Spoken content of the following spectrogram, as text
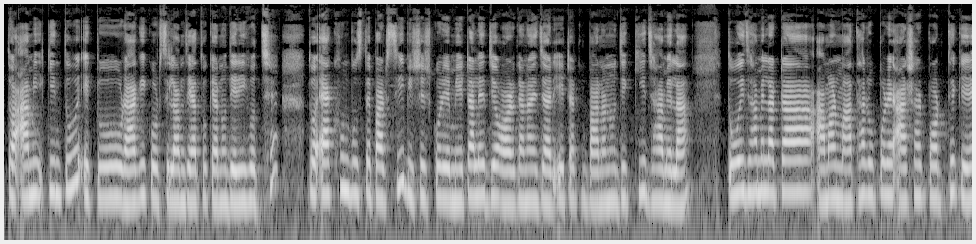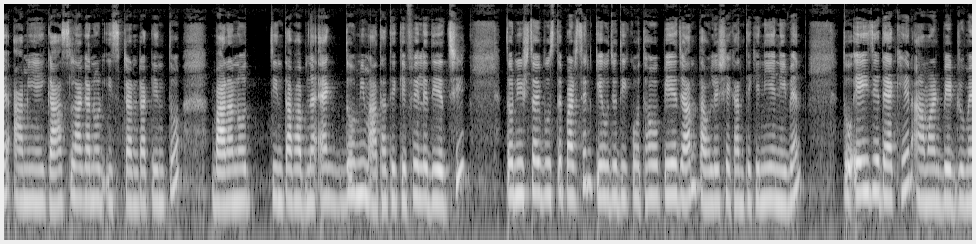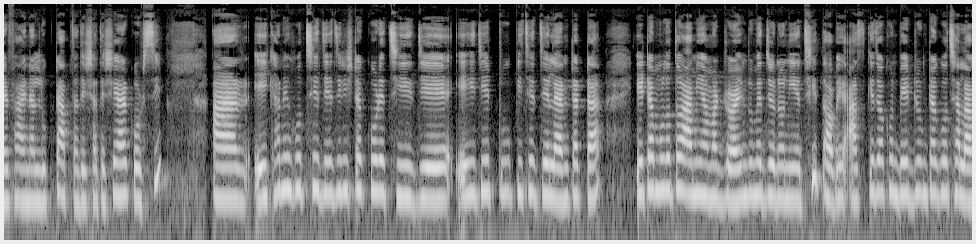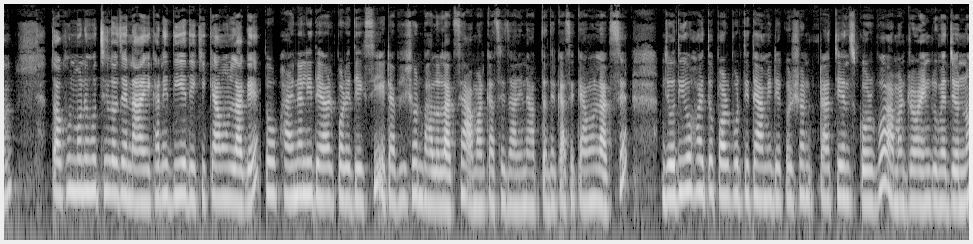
তো আমি কিন্তু একটু রাগই করছিলাম যে এত কেন দেরি হচ্ছে। তো এখন বুঝতে পারছি, বিশেষ করে মেটালের যে অর্গানাইজার, এটা বানানো যে কি ঝামেলা, তো ওই ঝামেলাটা আমার মাথার উপরে আসার পর থেকে আমি এই গাছ লাগানোর স্ট্যান্ডটা কিন্তু বানানোর চিন্তাভাবনা একদমই মাথা থেকে ফেলে দিয়েছি। তো নিশ্চয় বুঝতে পারছেন, কেউ যদি কোথাও পেয়ে যান তাহলে সেখান থেকে নিয়ে নেবেন। তো এই যে দেখেন, আমার বেডরুমের ফাইনাল লুকটা আপনাদের সাথে শেয়ার করছি। আর এইখানে হচ্ছে যে জিনিসটা করেছি যে এই যে টু পিচের যে ল্যান্টারটা এটা মূলত আমি আমার ড্রয়িং রুমের জন্য নিয়েছি। তবে আজকে যখন বেডরুমটা গোছালাম তখন মনে হচ্ছিল যে, না, এখানে দিয়ে দেখি কেমন লাগে। তো ফাইনালি দেওয়ার পরে দেখছি এটা ভীষণ ভালো লাগছে। আমার কাছে জানি না আপনাদের কাছে কেমন লাগছে। যদিও হয়তো পরবর্তীতে আমি ডেকোরেশনটা চেঞ্জ করব আমার ড্রয়িং রুমের জন্য।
